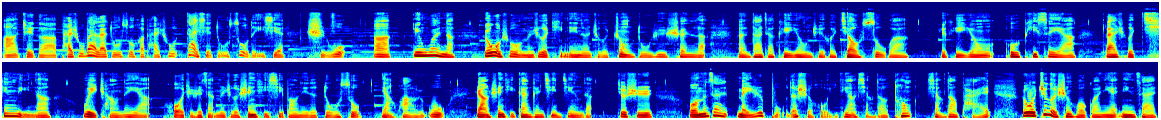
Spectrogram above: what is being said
啊，这个排出外来毒素和排出代谢毒素的一些食物啊。另外呢，如果说我们这个体内呢这个中毒日深了，嗯，大家可以用这个酵素啊，也可以用 O P C 啊来这个清理呢胃肠内啊，或者是咱们这个身体细胞内的毒素氧化物，让身体干干净净的。就是。我们在每日补的时候，一定要想到通，想到排。如果这个生活观念您在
